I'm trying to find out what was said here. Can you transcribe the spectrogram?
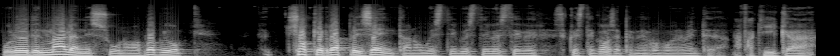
volere del male a nessuno, ma proprio ciò che rappresentano queste, queste, queste, queste cose per me è proprio veramente una fatica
